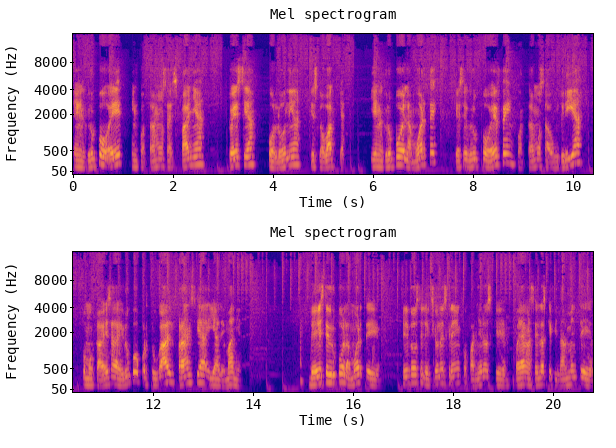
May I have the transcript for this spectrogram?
En el grupo E encontramos a España, Suecia, Polonia y Eslovaquia. Y en el grupo de la muerte, que es el grupo F, encontramos a Hungría como cabeza de grupo, Portugal, Francia y Alemania de este grupo de la muerte, ¿qué dos selecciones creen, compañeros, que vayan a ser las que finalmente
